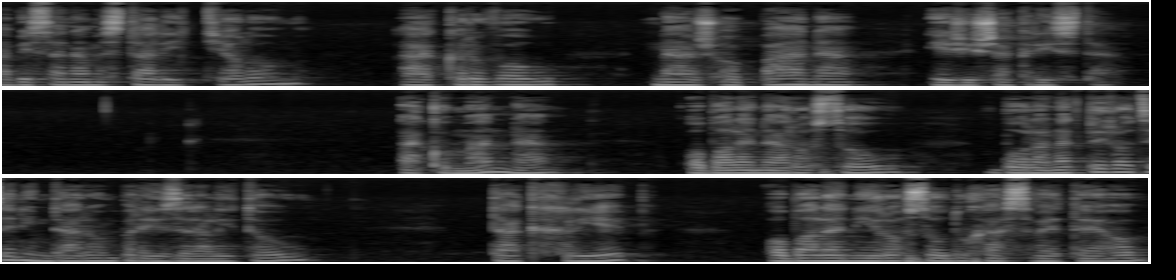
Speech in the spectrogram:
aby sa nám stali telom a krvou nášho Pána Ježiša Krista. Ako manna, obalená rosou, bola nadprirodzeným darom pre Izraelitov, tak chlieb, obalený rosou Ducha Svetého,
